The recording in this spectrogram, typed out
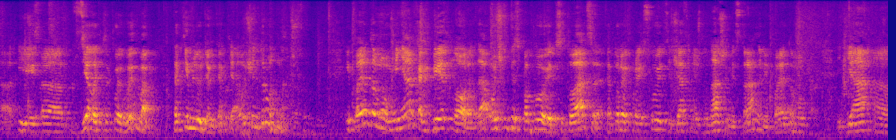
Э, И э, сделать такой выбор таким людям, как я, очень трудно. И поэтому меня, как биэтнора, да, очень беспокоит ситуация, которая происходит сейчас между нашими странами, поэтому я э,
